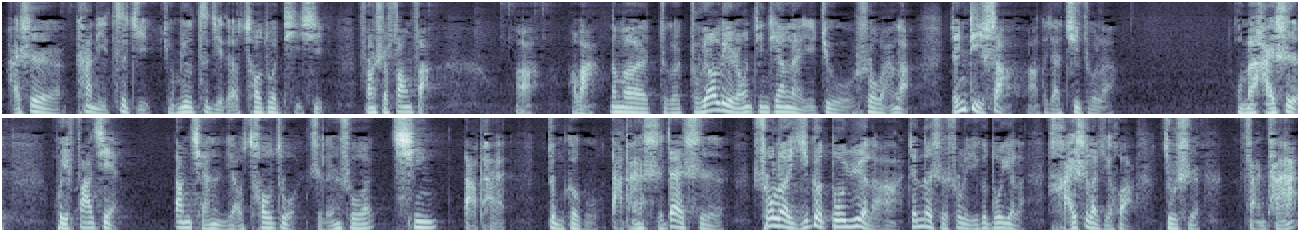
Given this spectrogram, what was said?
还是看你自己有没有自己的操作体系、方式方法啊。好吧，那么这个主要内容今天呢也就说完了。整体上啊，大家记住了，我们还是会发现，当前你要操作，只能说轻大盘，重个股。大盘实在是说了一个多月了啊，真的是说了一个多月了，还是那句话，就是反弹，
